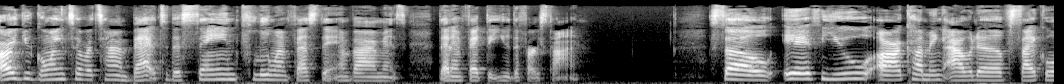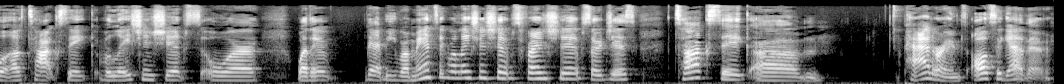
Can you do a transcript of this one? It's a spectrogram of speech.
Are you going to return back to the same flu infested environments that infected you the first time? So, if you are coming out of cycle of toxic relationships or whether that be romantic relationships, friendships or just toxic um patterns altogether.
